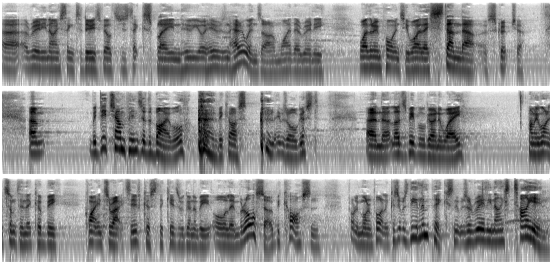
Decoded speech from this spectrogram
Uh, a really nice thing to do is to be able to just explain who your heroes and heroines are and why they're really why they're important to you, why they stand out of Scripture. Um, we did Champions of the Bible because it was August and uh, loads of people were going away. And we wanted something that could be quite interactive because the kids were going to be all in, but also because, and probably more importantly, because it was the Olympics and it was a really nice tie in.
